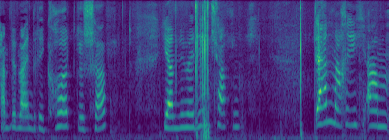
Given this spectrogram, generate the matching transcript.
haben wir mal einen Rekord geschafft. Ja, wenn wir den schaffen, dann mache ich am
